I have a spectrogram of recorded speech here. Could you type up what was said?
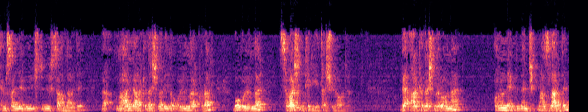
emsallerine üstünlük sağlardı ve mahalle arkadaşlarıyla oyunlar kurar. Bu oyunlar savaş niteliği taşıyordu. Ve arkadaşları ona onun emrinden çıkmazlardı.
